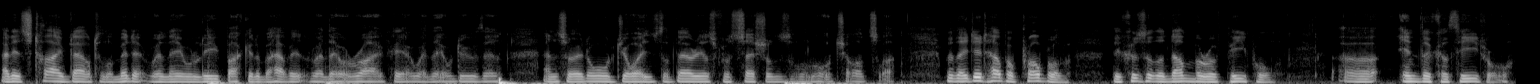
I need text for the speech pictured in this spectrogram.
and it's timed out to the minute when they will leave Buckingham Habit, when they will arrive here, when they will do this, and so it all joins the various processions of the Lord Chancellor. But they did have a problem because of the number of people uh, in the cathedral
